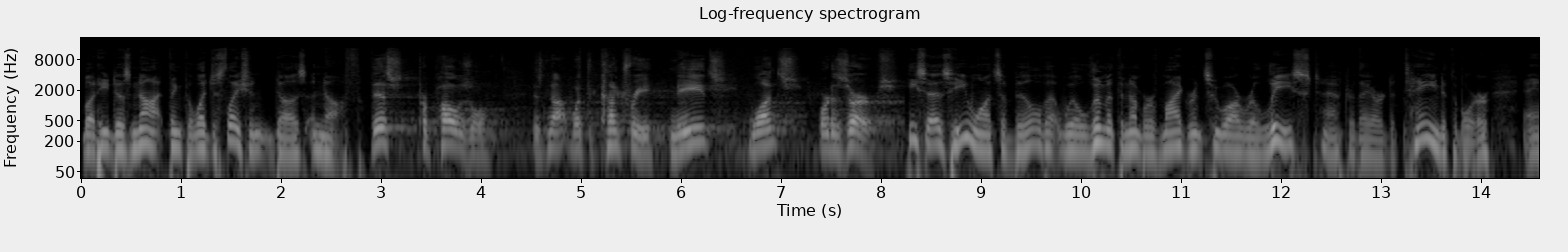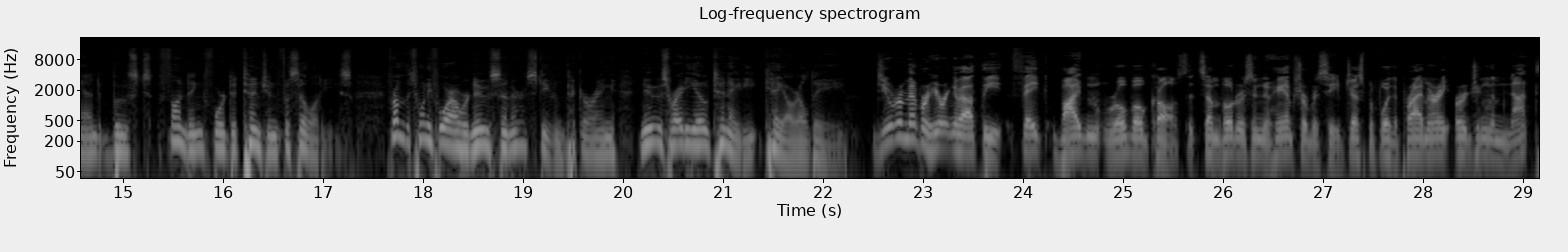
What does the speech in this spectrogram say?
but he does not think the legislation does enough. This proposal is not what the country needs, wants, or deserves. He says he wants a bill that will limit the number of migrants who are released after they are detained at the border and boosts funding for detention facilities. From the 24 Hour News Center, Stephen Pickering, News Radio 1080 KRLD. Do you remember hearing about the fake Biden robocalls that some voters in New Hampshire received just before the primary, urging them not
